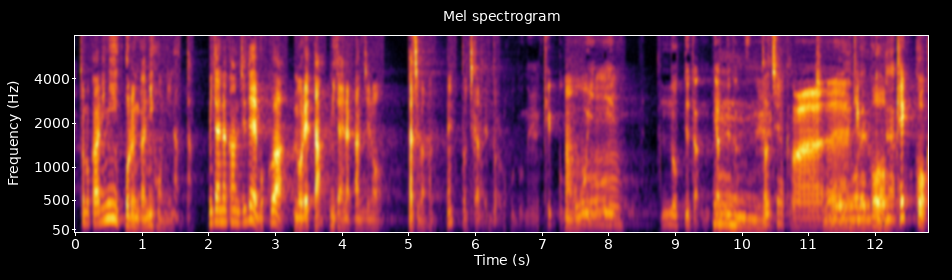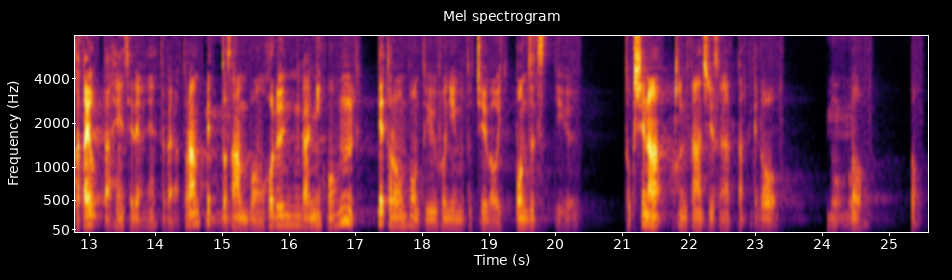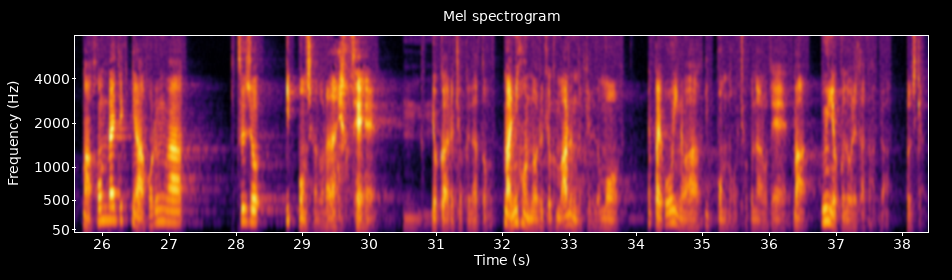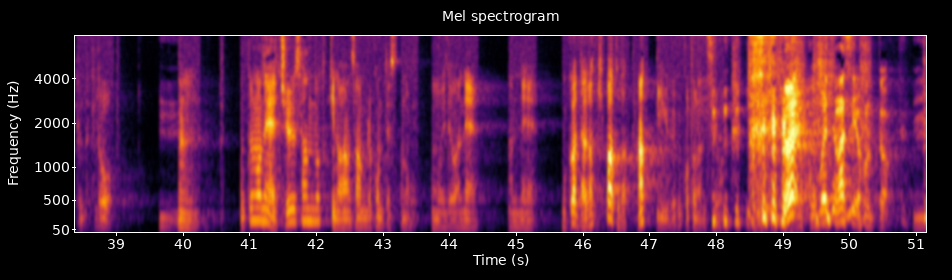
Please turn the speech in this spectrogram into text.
その代わりにホルンが2本になった。みたいな感じで僕は乗れたみたいな感じの立場なんですね。どっちかというと。なるほどね。結構強引に乗ってたやってたんですね。どちらか。結構結構偏った編成だよね。だからトランペット3本ホルンが2本でトロンボーンとユーフォニウムとチューバを1本ずつっていう特殊な金管80層になったんだけど、そう。そう。まあ本来的にはホルンは通常1本しか乗らないのでよくある曲だと。まあ2本乗る曲もあるんだけれどもやっぱり多いのは1本の曲なのでまあ運よく乗れた感が正直あるんだけど、うん、僕のね中3の時のアンサンブルコンテストの思い出はねあのね僕は打楽器パートだったなっていうことなんですよ。覚えてますよ本当うん。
